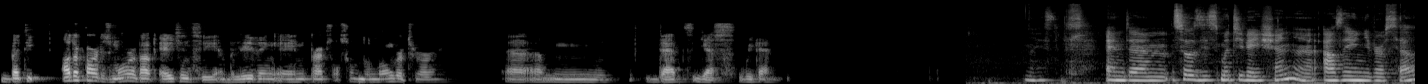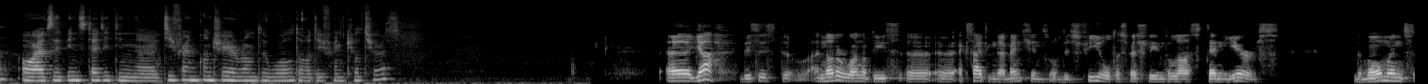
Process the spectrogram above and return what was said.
But the other part is more about agency and believing in perhaps also in the longer term um, that yes, we can. Nice. And um, so, this motivation, uh, are they universal or have they been studied in uh, different countries around the world or different cultures? Uh, yeah, this is the, another one of these uh, uh, exciting dimensions of this field, especially in the last 10 years. The moment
